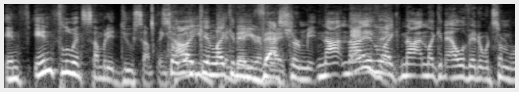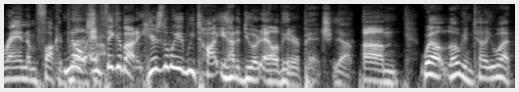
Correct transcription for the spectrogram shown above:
in, influence somebody to do something? So how like do you in like an investor meet, not not in like not in like an elevator with some random fucking No, and think about it. Here's the way we taught you how to do an elevator pitch. Yeah. Um, well, Logan, tell you what.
